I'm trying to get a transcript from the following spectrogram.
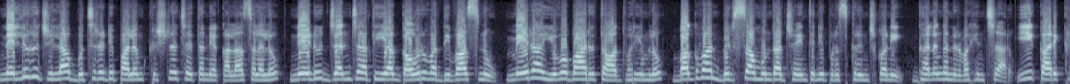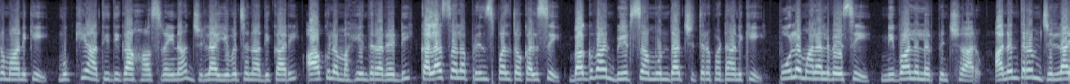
నెల్లూరు జిల్లా బుచ్చిరెడ్డిపాలెం కృష్ణ చైతన్య కళాశాలలో నేడు జనజాతీయ గౌరవ దివాస్ను మేరా యువ భారత్ ఆధ్వర్యంలో భగవాన్ బిర్సా ముందా జయంతిని పురస్కరించుకొని ఘనంగా నిర్వహించారు. ఈ కార్యక్రమానికి ముఖ్య అతిథిగా హాజరైన జిల్లా యువజనాధికారి ఆకుల మహేంద్రారెడ్డి కళాశాల ప్రిన్సిపల్తో కలిసి భగవాన్ బిర్సా ముందా చిత్రపటానికి పూలమాలలు వేసి నివాళులర్పించారు. అనంతరం జిల్లా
